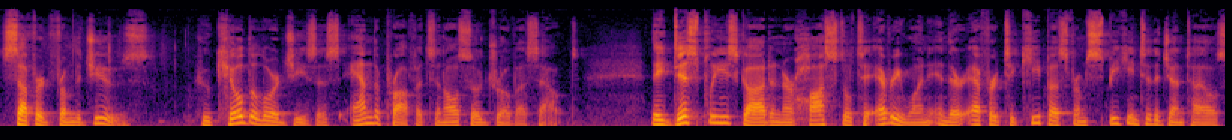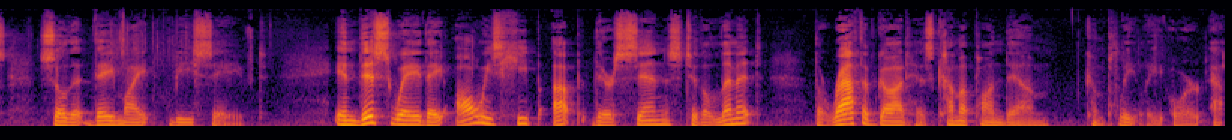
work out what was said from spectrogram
suffered from the Jews, who killed the Lord Jesus and the prophets and also drove us out. They displease God and are hostile to everyone in their effort to keep us from speaking to the Gentiles so that they might be saved. In this way, they always heap up their sins to the limit. The wrath of God has come upon them completely or at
